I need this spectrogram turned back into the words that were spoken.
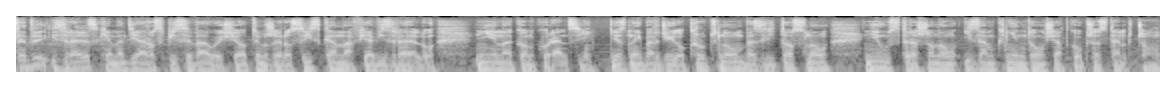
Wtedy izraelskie media rozpisywały się o tym, że rosyjska mafia w Izraelu nie ma konkurencji. Jest najbardziej okrutną, bezlitosną, nieustraszoną i zamkniętą siatką przestępczą,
